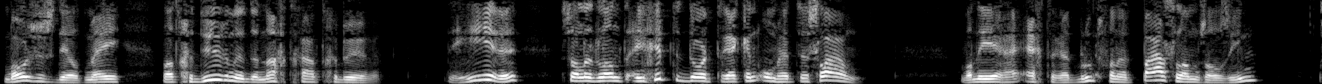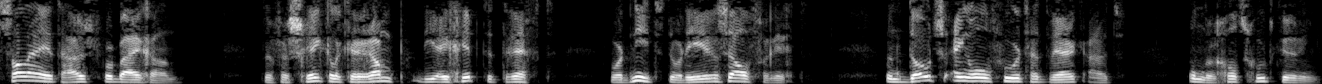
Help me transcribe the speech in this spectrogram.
Mozes deelt mee wat gedurende de nacht gaat gebeuren. De Heere zal het land Egypte doortrekken om het te slaan. Wanneer hij echter het bloed van het paaslam zal zien, zal hij het huis voorbij gaan. De verschrikkelijke ramp die Egypte treft, wordt niet door de Heere zelf verricht. Een doodsengel voert het werk uit, onder Gods goedkeuring.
